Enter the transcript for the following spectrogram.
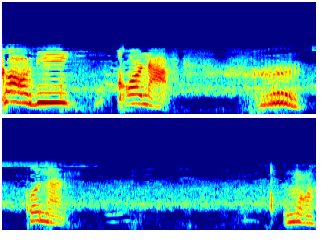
Cardi corner. Rrr, Corner. Mas.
